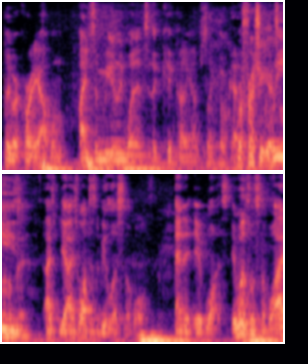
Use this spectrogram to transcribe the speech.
Playboi Carti album. I just immediately went into the Kid Cudi. I'm just like okay, Refresh your ears a little bit. I, yeah, I just want this to be listenable, and it, it was. It was listenable. I,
